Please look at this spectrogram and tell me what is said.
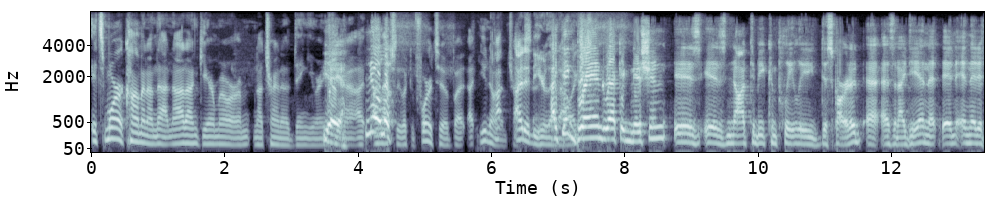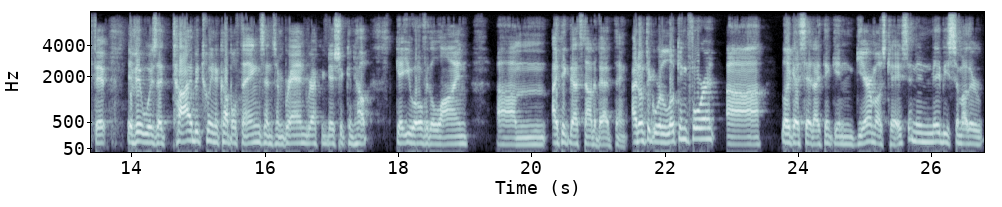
it's more a comment on that not on Guillermo or i'm not trying to ding you or Yeah, anything yeah. I, No, i'm look- actually looking forward to it but uh, you know what I, i'm trying I to didn't say. hear that. I think Alex. brand recognition is is not to be completely discarded a- as an idea, and that and, and that if it if it was a tie between a couple things and some brand recognition can help get you over the line, um, I think that's not a bad thing. I don't think we're looking for it. Uh, like I said, I think in Guillermo's case, and in maybe some other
